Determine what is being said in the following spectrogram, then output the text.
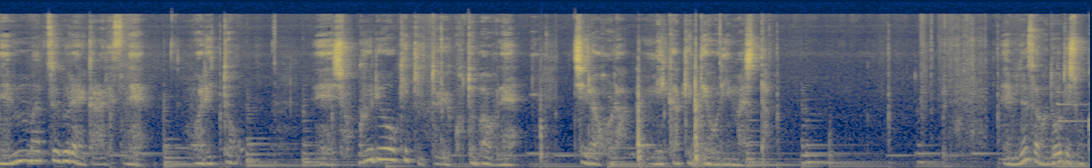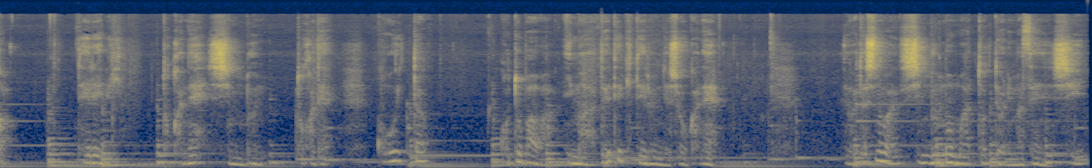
年末ぐらいからですね割と、えー、食糧危機という言葉をねちらほら見かけておりました、えー、皆さんはどうでしょうか？テレビとかね新聞とかでこういった言葉は今出てきてるんでしょうかね？私のは新聞もまあ取っておりませんし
